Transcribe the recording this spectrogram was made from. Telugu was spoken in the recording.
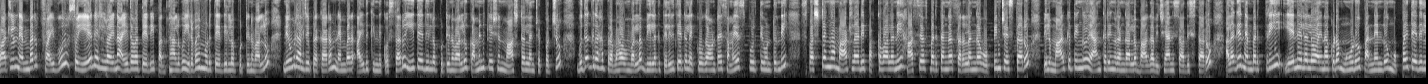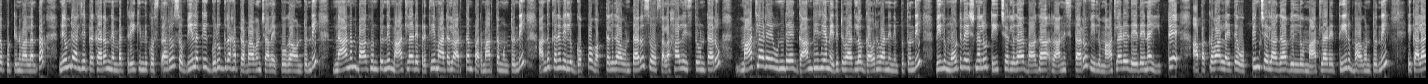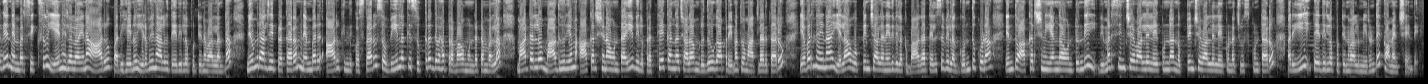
వాటిలో నెంబర్ ఫైవ్. సో ఏ నెలలో అయినా ఐదవ తేదీ పద్నాలుగు ఇరవై మూడు తేదీల్లో పుట్టిన వాళ్ళు న్యూమరాలజీ ప్రకారం నెంబర్ ఐదు కిందికి వస్తారు. ఈ తేదీల్లో పుట్టిన వాళ్ళు కమ్యూనికేషన్ మాస్టర్లు అని చెప్పొచ్చు. బుధగ్రహ ప్రభావం వల్ల వీళ్ళకి తెలివితేటలు ఎక్కువగా ఉంటాయి సమయస్ఫూర్తి ఉంటుంది. స్పష్టంగా మాట్లాడి పక్క వాళ్ళని హాస్యాస్భరితంగా సరళంగా ఒప్పించేస్తారు. వీళ్ళు మార్కెటింగ్ యాంకరింగ్ రంగాల్లో బాగా విజయాన్ని సాధిస్తారు. అలాగే నెంబర్ త్రీ ఏ నెలలో అయినా కూడా మూడు పన్నెండు ముప్పై తేదీల్లో పుట్టిన వాళ్ళంతా న్యూ న్యూమరాలజీ ప్రకారం నెంబర్ త్రీ కిందికి వస్తారు. సో వీళ్ళకి గురుగ్రహ ప్రభావం చాలా ఎక్కువగా ఉంటుంది. జ్ఞానం బాగుంటుంది. మాట్లాడే ప్రతి మాటలో అర్థం పరమార్థం ఉంటుంది. అందుకని వీళ్ళు గొప్ప వక్తలుగా ఉంటారు. సో సలహాలు ఇస్తూ ఉంటారు. మాట్లాడే ఉండే గాంభీర్యం ఎదుటివారిలో గౌరవాన్ని నింపుతుంది. వీళ్ళు మోటివేషనల్ టీచర్లుగా బాగా రాణిస్తారు. వీళ్ళు మాట్లాడేది ఏదైనా ఇట్టే ఆ పక్క వాళ్ళైతే ఒప్పించేలాగా వీళ్ళు మాట్లాడే తీరు బాగుంటుంది. ఇక అలాగే నెంబర్ సిక్స్ ఏ నెలలో అయినా ఆరు పదిహేను ఇరవై నాలుగు తేదీల్లో పుట్టిన వాళ్ళంతా న్యూమరాలజీ ప్రకారం నెంబర్ ఆరు కిందికి వస్తారు. సో వీళ్ళకి శుక్రగ్రహ ప్రభావం ఉండటం వల్ల మాటల్లో మాధుర్యం ఆకర్షణ ఉంటాయి. వీళ్ళు ప్రత్యేకంగా చాలా మృదువుగా ప్రేమతో మాట్లాడతారు. ఎవరినైనా ఎలా ఒప్పించాలనేది వీళ్ళకు బాగా తెలుసు. వీళ్ళ గొంతు కూడా ఎంతో ఆకర్షణీయంగా ఉంటుంది. విమర్శించే వాళ్ళే లేకుండా నొప్పించే వాళ్ళే లేకుండా చూసుకుంటారు. మరి ఈ తేదీల్లో పుట్టిన వాళ్ళు మీరుంటే కామెంట్ చేయండి.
